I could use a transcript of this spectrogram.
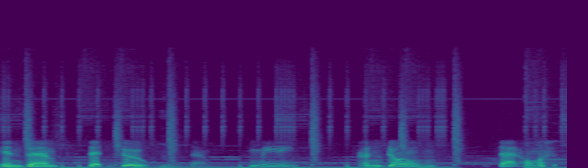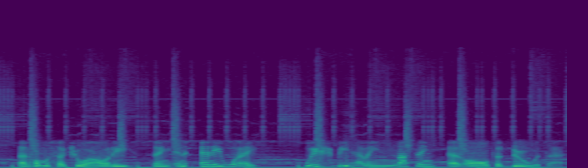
in them that do them. Meaning, condone that, homos- that homosexuality thing in any way. We should be having nothing at all to do with that.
